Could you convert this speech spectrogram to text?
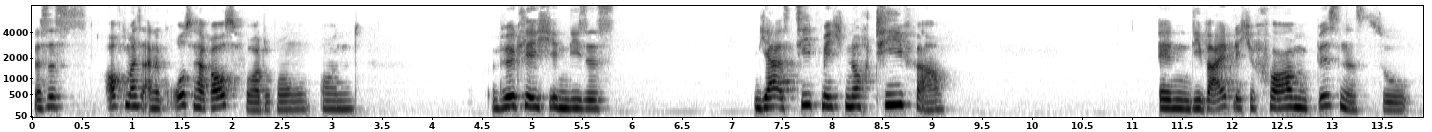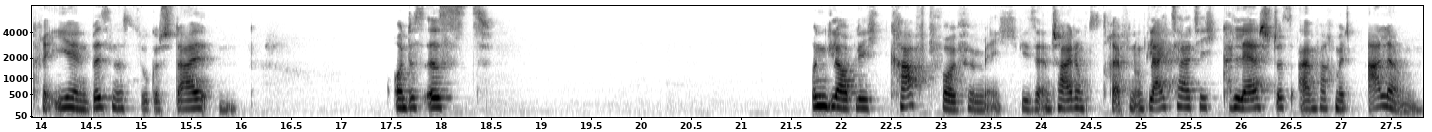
Das ist oftmals eine große Herausforderung und wirklich in dieses, ja, es zieht mich noch tiefer in die weibliche Form Business zu kreieren, Business zu gestalten. Und es ist unglaublich kraftvoll für mich, diese Entscheidung zu treffen. Und gleichzeitig clasht es einfach mit allem,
